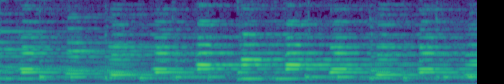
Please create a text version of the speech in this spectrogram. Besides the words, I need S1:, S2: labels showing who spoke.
S1: Thank you.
